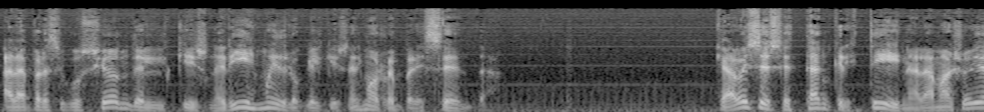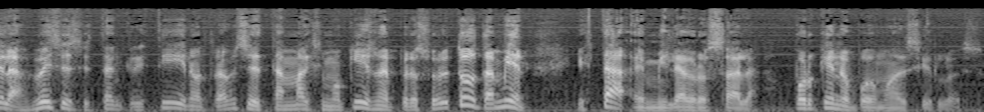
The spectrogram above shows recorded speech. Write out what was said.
a la persecución del kirchnerismo y de lo que el kirchnerismo representa que a veces está en Cristina, la mayoría de las veces está en Cristina, otras veces está en Máximo Kirchner, pero sobre todo también está en Milagro Sala. ¿Por qué no podemos decirlo eso?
